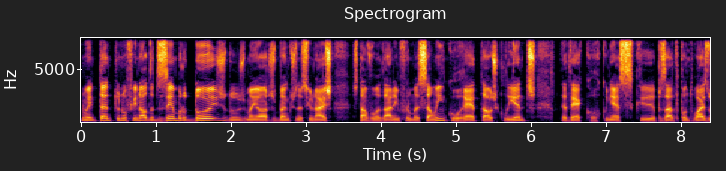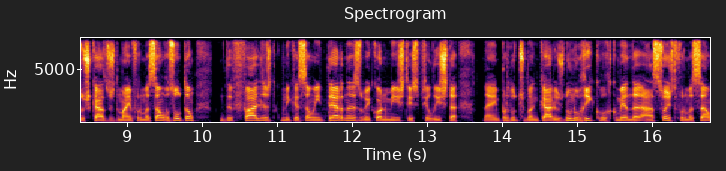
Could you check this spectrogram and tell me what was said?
No entanto, no final de dezembro, dois dos maiores bancos nacionais estavam a dar informação incorreta aos clientes. A DECO reconhece que, apesar de pontuais, os casos de má informação resultam de falhas de comunicação interna o economista e especialista em produtos bancários Nuno Rico recomenda ações de formação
